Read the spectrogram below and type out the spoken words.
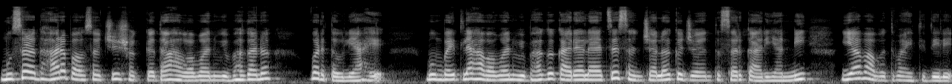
मुसळधार पावसाची शक्यता हवामान विभागानं वर्तवली आहे. मुंबईतल्या हवामान विभाग कार्यालयाचे संचालक जयंत सरकार यांनी याबाबत माहिती दिली.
